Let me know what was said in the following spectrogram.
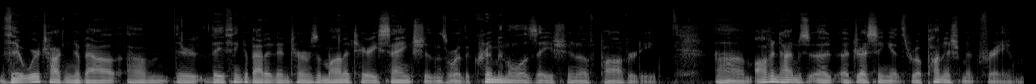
that we're talking about, um, they think about it in terms of monetary sanctions or the criminalization of poverty. Um, oftentimes, uh, addressing it through a punishment frame.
